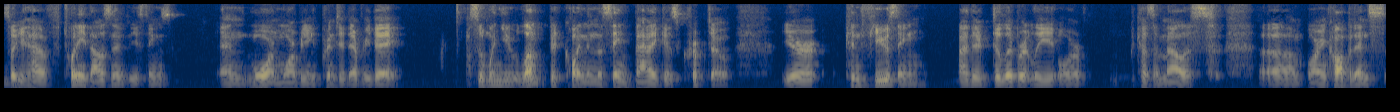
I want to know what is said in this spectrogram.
So you have 20,000 of these things and more and more being printed every day. So when you lump Bitcoin in the same bag as crypto, you're confusing either deliberately or because of malice um, or incompetence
